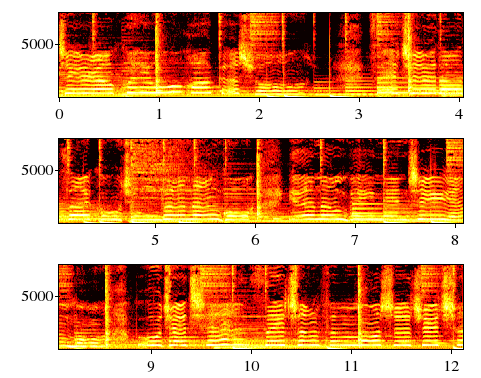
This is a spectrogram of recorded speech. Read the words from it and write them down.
竟然会无话可说。间碎成粉末，失去成。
